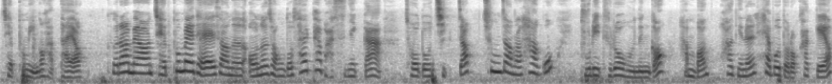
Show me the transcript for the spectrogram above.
제품인 것 같아요. 그러면 제품에 대해서는 어느 정도 살펴봤으니까 저도 직접 충전을 하고 불이 들어오는 거 한번 확인을 해보도록 할게요.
